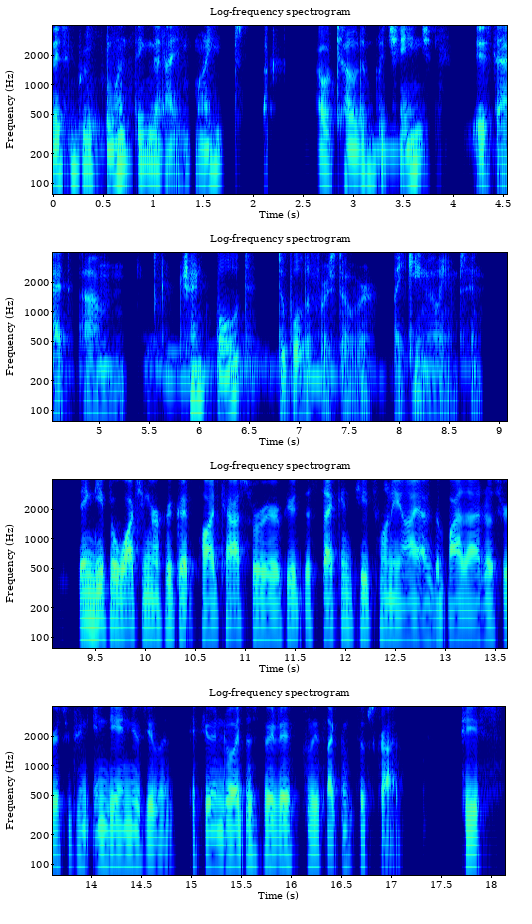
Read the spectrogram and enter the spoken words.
it's improved. One thing that I might, I would tell them to change is that um, Trent Boult to bowl the first over, like Kane Williamson. Thank you for watching our cricket podcast where we reviewed the second T20I of the bilateral series between India and New Zealand. If you enjoyed this video, please like and subscribe. Peace.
